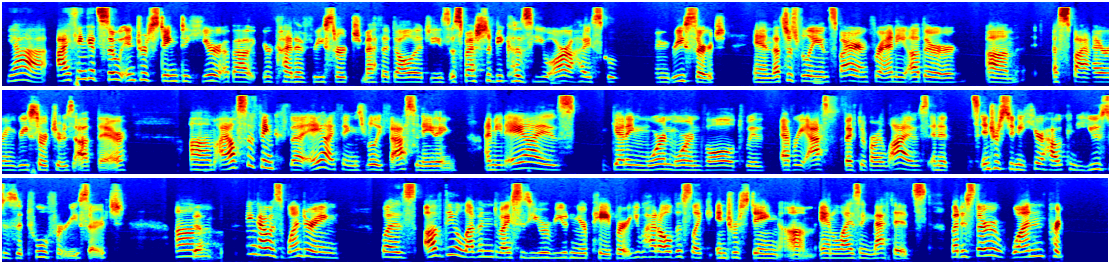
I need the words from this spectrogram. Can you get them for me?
yeah, I think it's so interesting to hear about your kind of research methodologies, especially because you are a high school in research. And that's just really mm. inspiring for any other um, aspiring researchers out there. Um, I also think the AI thing is really fascinating. I mean, AI is getting more and more involved with every aspect of our lives, and it's interesting to hear how it can be used as a tool for research. Um, yeah. I think I was wondering was of the 11 devices you reviewed in your paper, you had all this like interesting um, analyzing methods, but is there one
